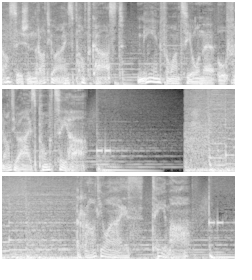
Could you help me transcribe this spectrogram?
Das ist ein Radio 1 Podcast. Mehr Informationen auf radio1.ch. Radio 1 Thema.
